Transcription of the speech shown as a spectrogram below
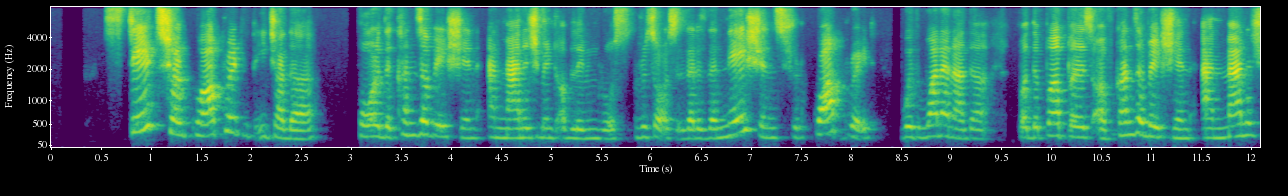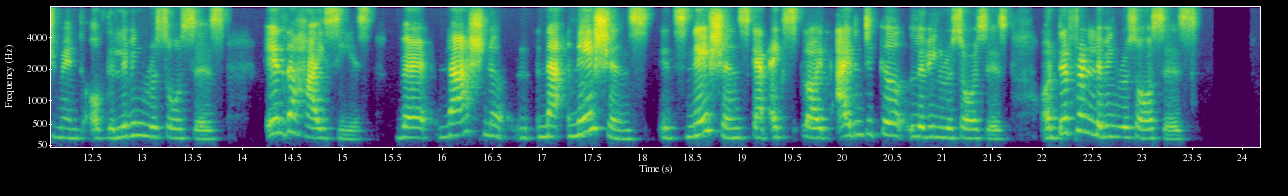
States shall cooperate with each other for the conservation and management of living resources. That is, the nations should cooperate with one another for the purpose of conservation and management of the living resources in the high seas, where national na nations, its nations can exploit identical living resources or different living resources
